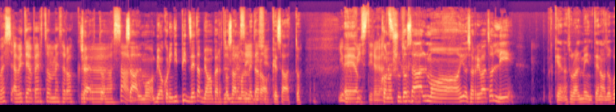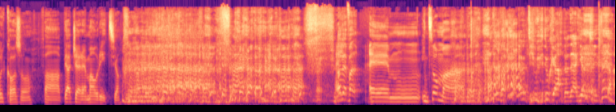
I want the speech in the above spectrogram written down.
essere- avete aperto il Meta Rock Certo, eh, a Salmo? Abbiamo, con i DPZ abbiamo aperto Salmo al 2016. Meta Rock, esatto. Io vi ho visti, ragazzi. conosciuto Salmo, io sono arrivato lì perché naturalmente no, dopo il coso fa piacere Maurizio. Vabbè, fa- ehm, insomma, È un tipo educato, dai, io ci sta.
